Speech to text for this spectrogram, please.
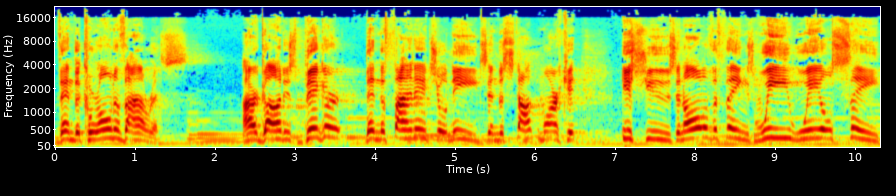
than the coronavirus. Our God is bigger than the financial needs and the stock market issues and all of the things, we will see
